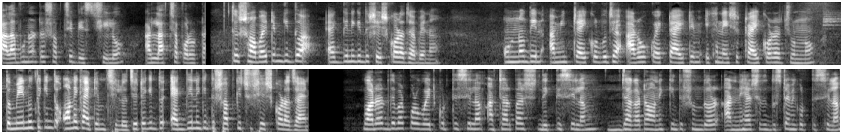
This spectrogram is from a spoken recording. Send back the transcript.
কালা ভুনাটা সবচেয়ে বেস্ট ছিল, আর লাচ্ছা পরোটা। তো সব আইটেম কিন্তু একদিনে কিন্তু শেষ করা যাবে না। অন্য দিন আমি ট্রাই করব যে আরও কয়েকটা আইটেম এখানে এসে ট্রাই করার জন্য। তো মেনুতে কিন্তু অনেক আইটেম ছিল, যেটা কিন্তু একদিনে কিন্তু সব কিছু শেষ করা যায় না। অর্ডার দেওয়ার পর ওয়েট করতেছিলাম আর চারপাশ দেখতেছিলাম, জায়গাটা অনেক কিন্তু সুন্দর আর নেহার সাথে দুষ্টামি করতেছিলাম।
